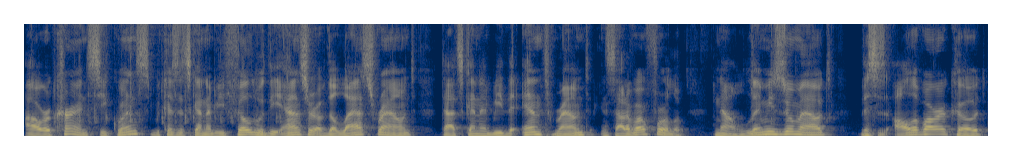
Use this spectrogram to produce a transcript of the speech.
our current sequence because it's going to be filled with the answer of the last round. That's going to be the nth round inside of our for loop. Now let me zoom out. This is all of our code.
